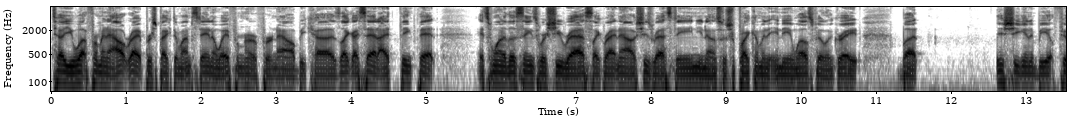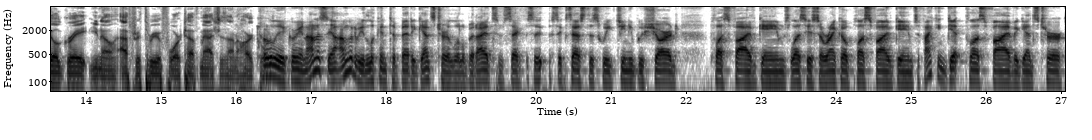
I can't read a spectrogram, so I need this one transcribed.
tell you what, from an outright perspective, I'm staying away from her for now because, like I said, I think that it's one of those things where she rests. Like right now, she's resting, you know, so she'll probably come into Indian Wells feeling great. But is she going to be feel great, you know, after three or four tough matches on a hard court? Totally agree. And honestly, I'm going to be looking to bet against her a little bit. I had some su- success this week. Genie Bouchard plus five games, Lesia Tsurenko plus five games. If I can get plus five against her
